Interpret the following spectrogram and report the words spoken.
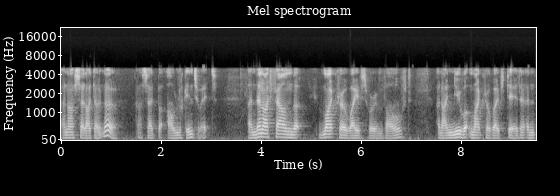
And I said, I don't know. I said, but I'll look into it. And then I found that microwaves were involved, and I knew what microwaves did. And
